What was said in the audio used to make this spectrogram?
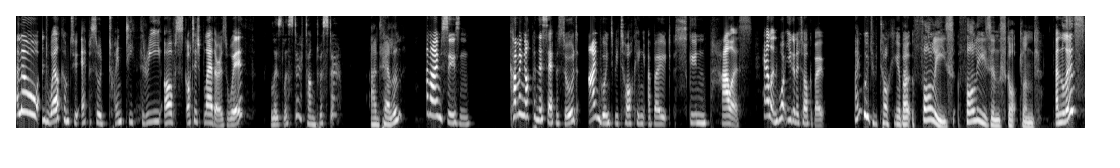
Hello, and welcome to episode 23 of Scottish Blethers with. Liz Lister, tongue twister. And Helen? And I'm Susan. Coming up in this episode, I'm going to be talking about Scone Palace. Helen, what are you going to talk about? I'm going to be talking about follies, follies in Scotland. And Liz?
